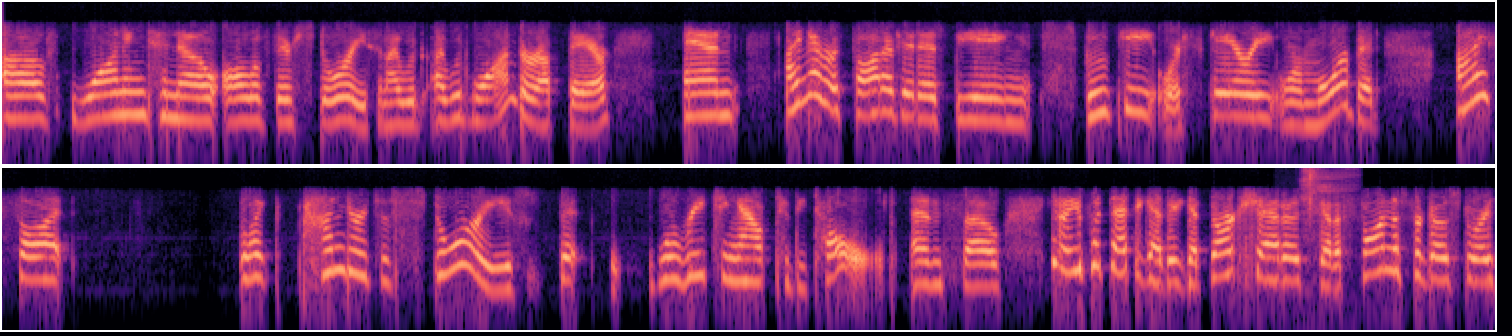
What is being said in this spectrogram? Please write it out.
of wanting to know all of their stories. And i would i would wander up there and I never thought of it as being spooky or scary or morbid. I thought like hundreds of stories that were reaching out to be told. And so, you know, you put that together, you get dark shadows, you get a fondness for ghost stories,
